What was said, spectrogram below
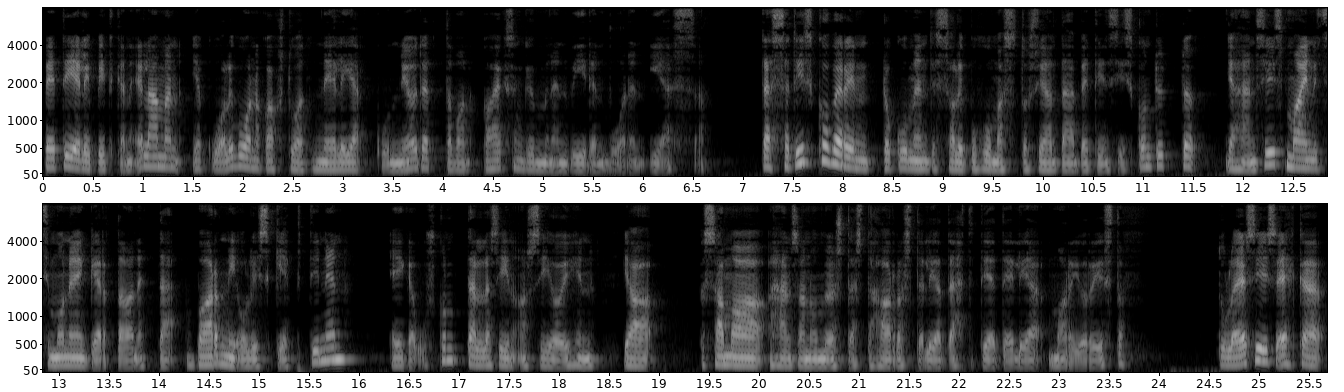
Betty eli pitkän elämän ja kuoli vuonna 2004 kunnioitettavan 85 vuoden iässä. Tässä Discoverin dokumentissa oli puhumassa tosiaan tämä Betin siskon tyttö, ja hän siis mainitsi moneen kertaan, että Barney oli skeptinen, eikä uskonut tällaisiin asioihin. Ja samaa hän sanoi myös tästä harrastelija tähtitieteilijä Marjoriista. Tulee siis ehkä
